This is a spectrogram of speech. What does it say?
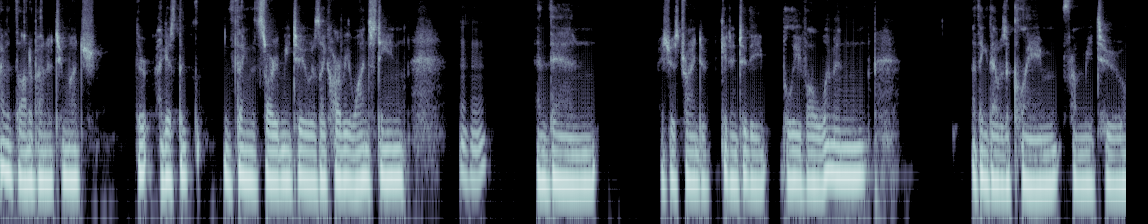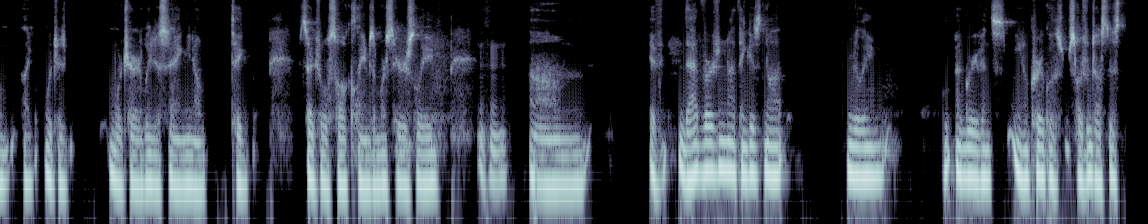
I haven't thought about it too much. There, I guess the, the thing that started me too was like Harvey Weinstein, Mm-hmm. and then I was just trying to get into the believe all women. I think that was a claim from Me Too, like which is more charitably just saying, you know, take sexual assault claims more seriously. Mm-hmm. Um, if that version, I think, is not really a grievance, you know, critical social justice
